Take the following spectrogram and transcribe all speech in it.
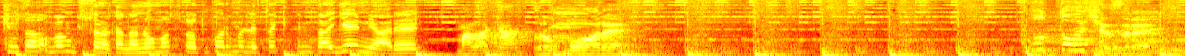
Και μετά θα πάμε και στον ακατανό μας, να του πάρουμε λεφτά και την ηθαγένεια, ρε. Μαλάκα, ρουμόρε. Πού το έχεις ρε!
